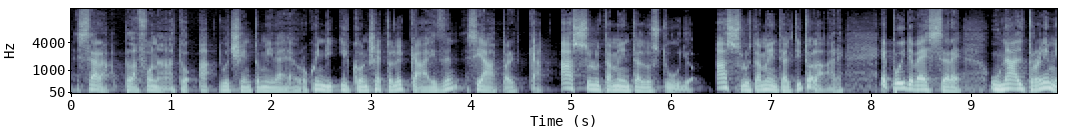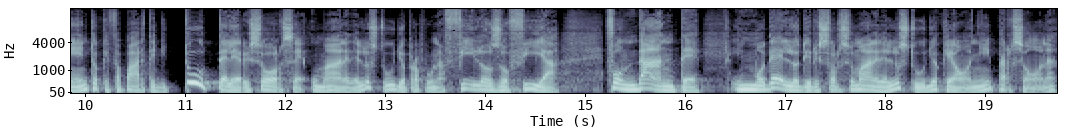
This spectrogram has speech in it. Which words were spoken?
sarà plafonato a 200.000 euro. Quindi il concetto del Kaizen si applica assolutamente allo studio, assolutamente al titolare e poi deve essere un altro elemento che fa parte di tutte le risorse umane dello studio, proprio una filosofia fondante, il modello di risorse umane dello studio che ogni persona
